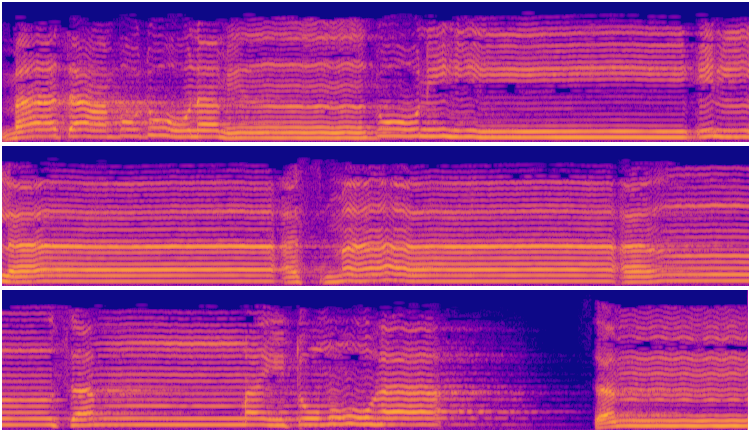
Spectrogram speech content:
مَا تَعْبُدُونَ مِن دُونِهِ إِلَّا أَسْمَاءً سَمَّيْتُمُوهَا سَمَّيْتُمُوهَا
